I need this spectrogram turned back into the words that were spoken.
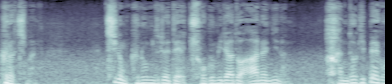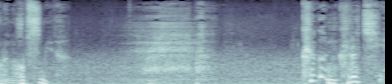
그렇지만 지금 그놈들에 대해 조금이라도 아는 이는 한덕이 빼고는 없습니다. 그건 그렇지.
